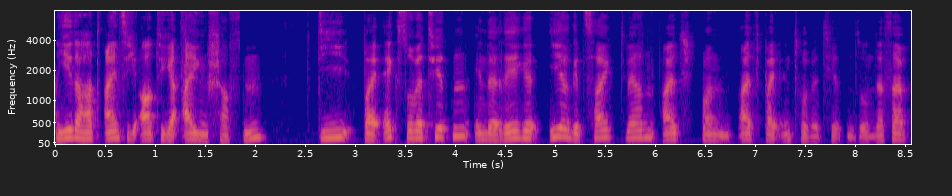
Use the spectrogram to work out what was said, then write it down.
jeder hat einzigartige Eigenschaften die bei Extrovertierten in der Regel eher gezeigt werden als, von, als bei Introvertierten. So. Und deshalb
